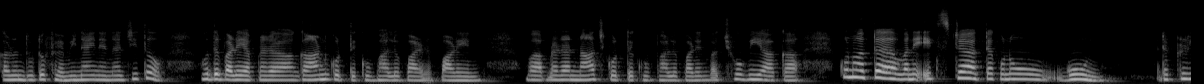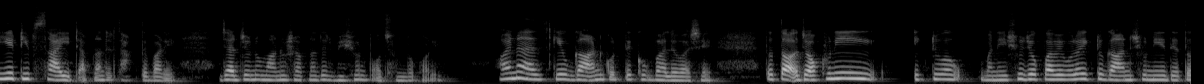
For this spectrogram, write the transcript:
কারণ দুটো ফেমিনাইন এনার্জি তো, হতে পারে আপনারা গান করতে খুব ভালো পারেন বা আপনারা নাচ করতে খুব ভালো পারেন বা ছবি আঁকা, কোনো একটা মানে এক্সট্রা একটা কোনো গুণ, একটা ক্রিয়েটিভ সাইট আপনাদের থাকতে পারে, যার জন্য মানুষ আপনাদের ভীষণ পছন্দ করে। হয় না? কেউ গান করতে খুব ভালোবাসে তো যখনই একটু মানে সুযোগ পাবে বলে একটু গান শুনিয়ে দে তো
